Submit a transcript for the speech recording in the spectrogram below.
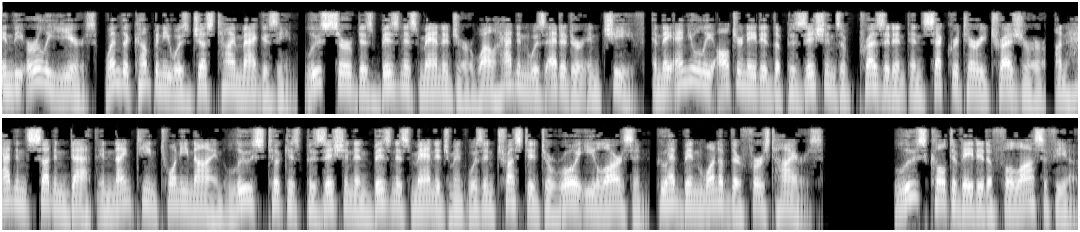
In the early years, when the company was just Time magazine, Luce served as business manager while Hadden was editor-in-chief, and they annually alternated the positions of president and secretary-treasurer. On Hadden's sudden death in 1929 Luce took his position and business management was entrusted to Roy E. Larsen, who had been one of their first hires. Luce cultivated a philosophy of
